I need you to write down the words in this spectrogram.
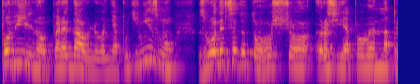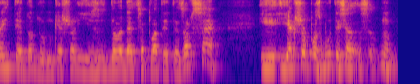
повільного передавлювання путінізму зводиться до того, що Росія повинна прийти до думки, що їй доведеться платити за все. І якщо позбутися, ну,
